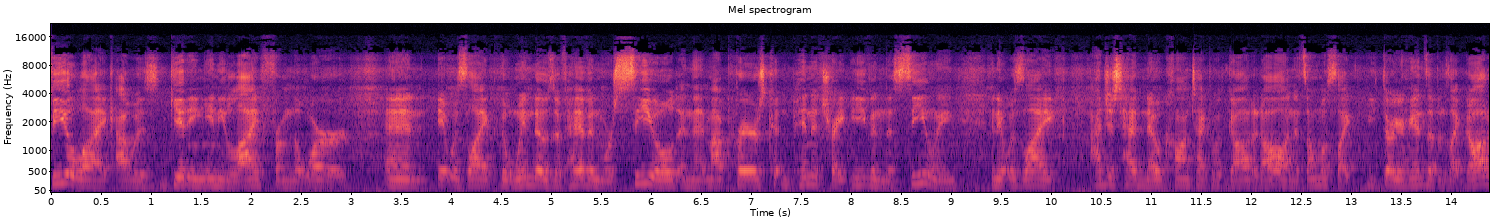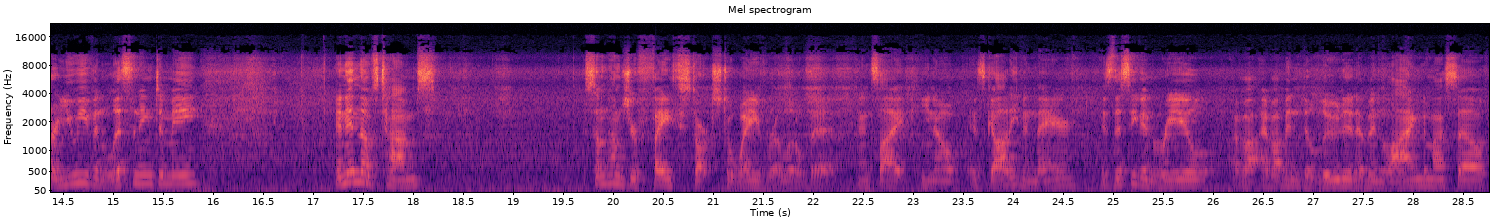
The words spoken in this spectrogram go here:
feel like I was getting any life from the word. And it was like the windows of heaven were sealed and that my prayers couldn't penetrate even the ceiling. And it was like i just had no contact with god at all. And it's almost like you throw your hands up and it's like god are you even listening to me? And in those times sometimes your faith starts to waver a little bit and it's like you know is god even there is this even real have i, have I been deluded Have i've been lying to myself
